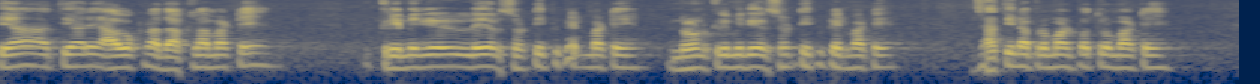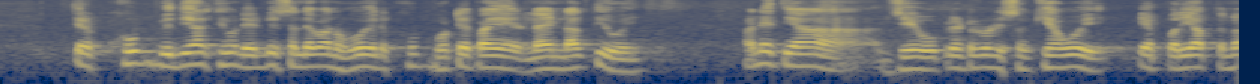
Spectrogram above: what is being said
ત્યાં અત્યારે આવકના દાખલા માટે ક્રિમિનલ લેયર સર્ટિફિકેટ માટે નોન ક્રિમિનલ સર્ટિફિકેટ માટે, જાતિના પ્રમાણપત્રો માટે ત્યારે ખૂબ વિદ્યાર્થીઓને એડમિશન લેવાનું હોય અને ખૂબ મોટે પાયે લાઈન લાગતી હોય અને ત્યાં જે ઓપરેટરોની સંખ્યા હોય એ પર્યાપ્ત ન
